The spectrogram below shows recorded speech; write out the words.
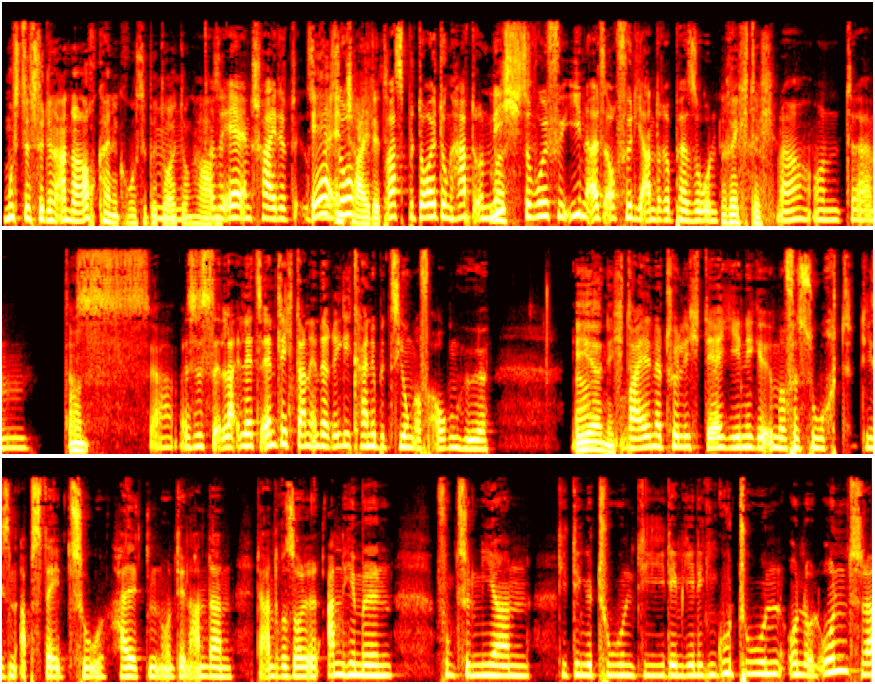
muss das für den anderen auch keine große Bedeutung haben. Also er entscheidet Er entscheidet. was Bedeutung hat und nicht, Was- sowohl für ihn als auch für die andere Person. Richtig. Ja, und ähm, das, ja, es ist le- letztendlich dann in der Regel keine Beziehung auf Augenhöhe. Ja, Eher nicht. Weil natürlich derjenige immer versucht, diesen Upstate zu halten und den anderen, der andere soll anhimmeln, funktionieren, die Dinge tun, die demjenigen gut tun und und und. Ne?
